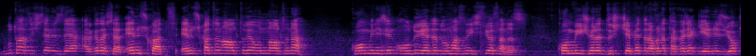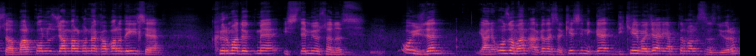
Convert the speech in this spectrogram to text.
bu tarz işlerinizde arkadaşlar en üst kat, en üst katın altı ve onun altına kombinizin olduğu yerde durmasını istiyorsanız, kombiyi şöyle dış cephe tarafına takacak yeriniz yoksa, balkonunuz cam balkondan kapalı değilse, kırma dökme istemiyorsanız, o yüzden yani o zaman arkadaşlar kesinlikle dikey baca yaptırmalısınız diyorum.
